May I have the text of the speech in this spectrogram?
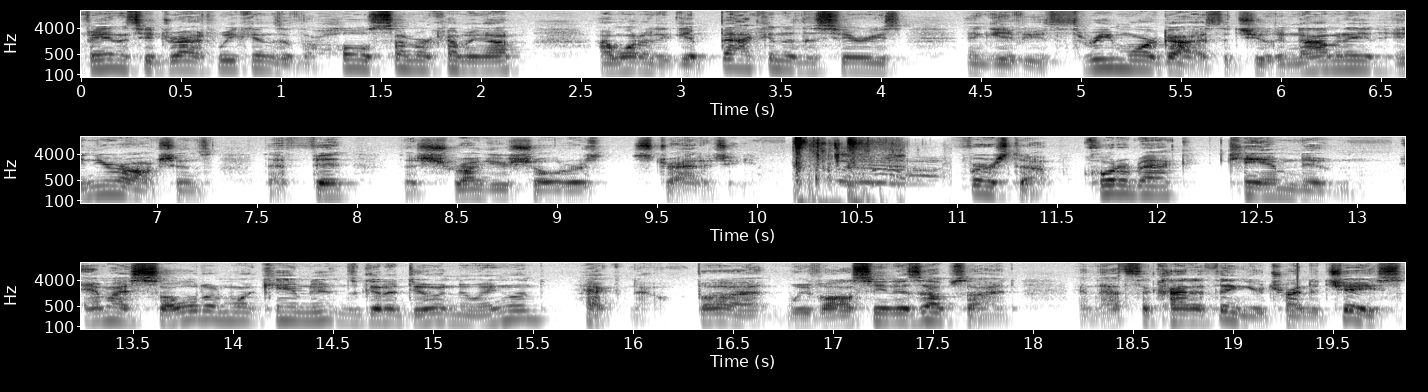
fantasy draft weekends of the whole summer coming up, I wanted to get back into the series and give you three more guys that you can nominate in your auctions that fit the Shrug Your Shoulders strategy. First up, quarterback Cam Newton. Am I sold on what Cam Newton's going to do in New England? Heck no. But we've all seen his upside, and that's the kind of thing you're trying to chase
